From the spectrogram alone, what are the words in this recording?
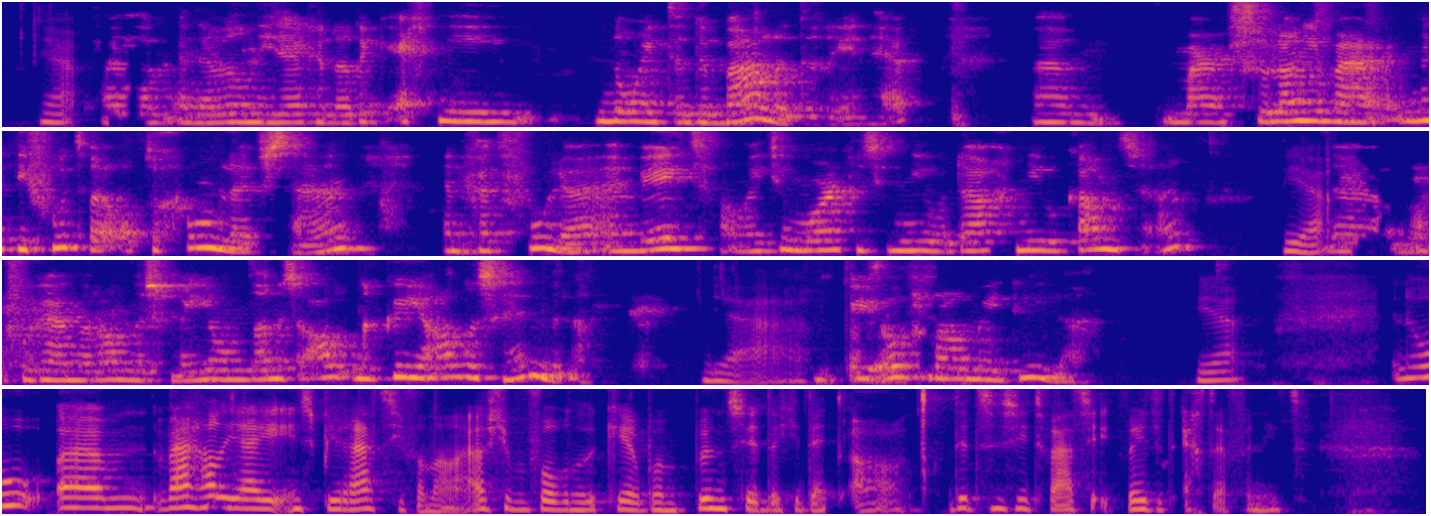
Ja. Um, en dat wil niet zeggen dat ik echt niet nooit de balen erin heb. Um, maar zolang je maar met die voeten op de grond blijft staan en gaat voelen en weet van, weet je, morgen is een nieuwe dag, nieuwe kansen. Ja. Uh, of we gaan er anders mee om, dan, is al, dan kun je alles handelen. Ja. Dan kun je overal mee dealen. Ja. En hoe, um, waar haal jij je inspiratie van Als je bijvoorbeeld een keer op een punt zit dat je denkt, oh, dit is een situatie, ik weet het echt even niet.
